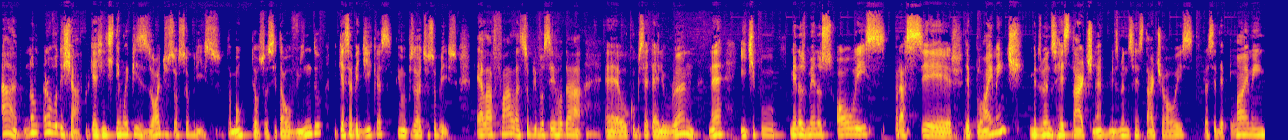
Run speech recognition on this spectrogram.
ah, não, eu não vou deixar, porque a gente tem um episódio só sobre isso, tá bom? Então, se você tá ouvindo e quer saber dicas, tem um episódio só sobre isso. Ela fala sobre você rodar é, o kubectl run, né? E tipo, menos menos always para ser deployment, menos menos restart, né? Menos menos restart always para ser deployment,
